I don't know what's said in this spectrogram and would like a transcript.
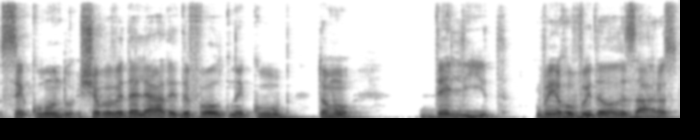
секунду, щоб видаляти дефолтний куб. Тому delete, ви його видалили зараз.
